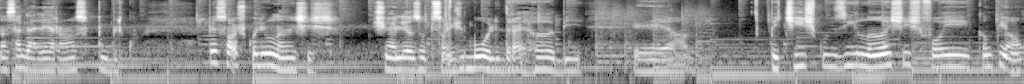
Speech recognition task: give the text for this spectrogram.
nossa galera, nosso público. O pessoal escolheu lanches. Tinha ali as opções de molho, dry rub, é, petiscos e lanches foi campeão.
